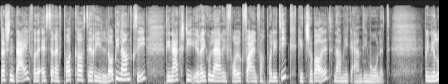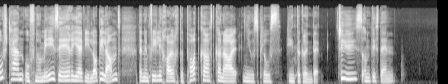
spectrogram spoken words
Das ist ein Teil der SRF-Podcast-Serie Lobbyland. Die nächste reguläre Folge von Einfach Politik gibt es schon bald, nämlich Ende Monat. Wenn ihr Lust habt auf noch mehr Serien wie Lobbyland, dann empfehle ich euch den Podcast-Kanal News Plus Hintergründe. Tschüss und bis dann.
